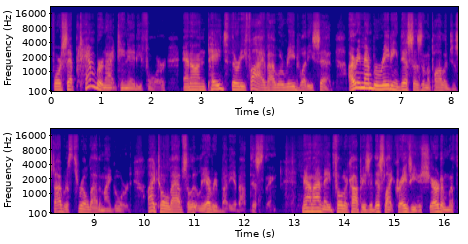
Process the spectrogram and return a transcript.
for September 1984. And on page 35, I will read what he said. I remember reading this as an apologist. I was thrilled out of my gourd. I told absolutely everybody about this thing. Man, I made photocopies of this like crazy and shared them with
